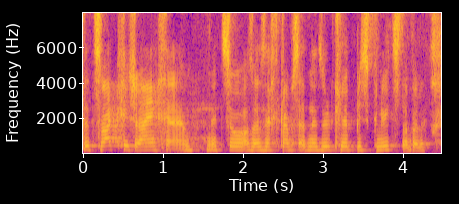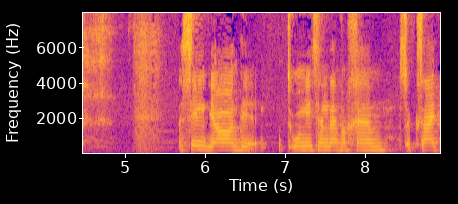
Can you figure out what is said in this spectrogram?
der Zweck ist eigentlich äh, nicht so, also ich glaube, es hat nicht wirklich etwas genützt, aber es sind, ja, die, die Unis haben einfach ähm, so gesagt,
